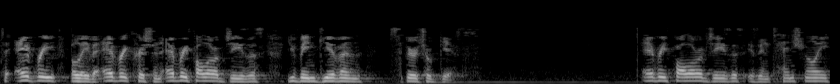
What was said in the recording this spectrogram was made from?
To every believer, every Christian, every follower of Jesus, you've been given spiritual gifts. Every follower of Jesus is intentionally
